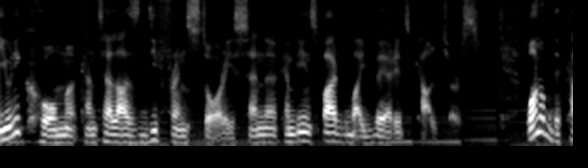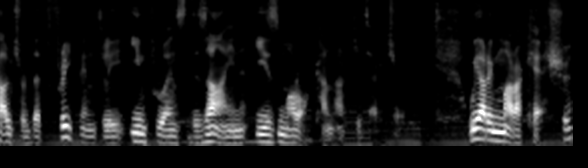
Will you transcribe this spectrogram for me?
unique home can tell us different stories and uh, can be inspired by varied cultures. One of the cultures that frequently influence design is Moroccan architecture. We are in Marrakech,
